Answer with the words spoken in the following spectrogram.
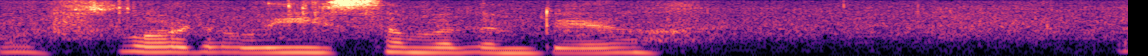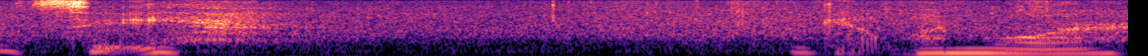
Or fleur de lis, some of them do. Let's see. We'll get one more.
